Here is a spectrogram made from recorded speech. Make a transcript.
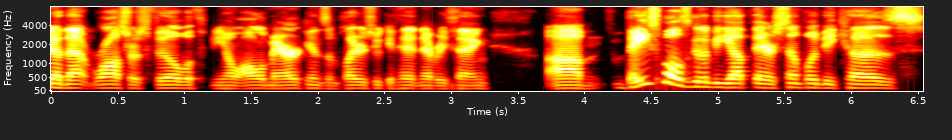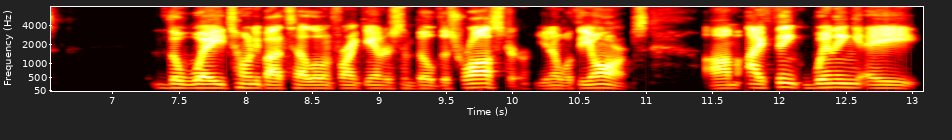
you know that roster is filled with you know all Americans and players who can hit and everything. Um, baseball is going to be up there simply because the way Tony Vitello and Frank Anderson build this roster, you know, with the arms. Um, I think winning a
